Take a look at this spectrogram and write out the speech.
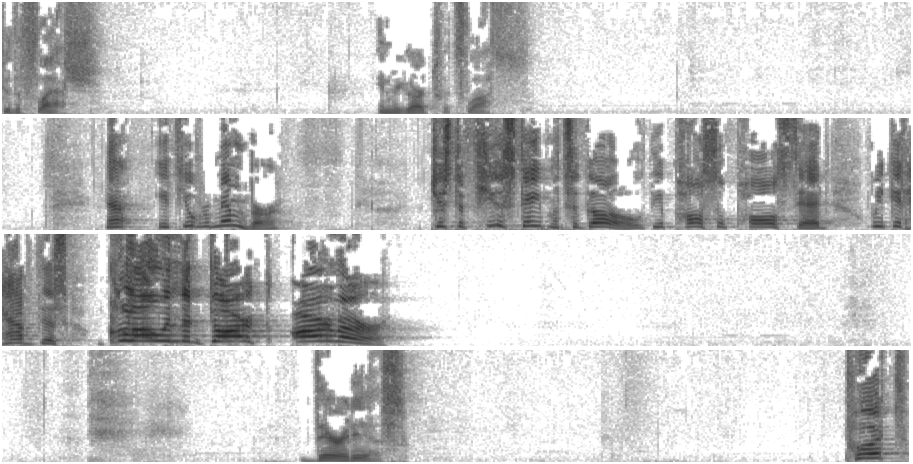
to the flesh in regard to its lusts. Now, if you remember, just a few statements ago, the Apostle Paul said we could have this glow in the dark armor. There it is. Put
